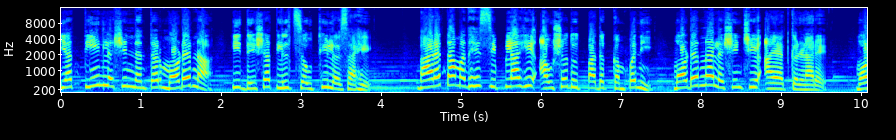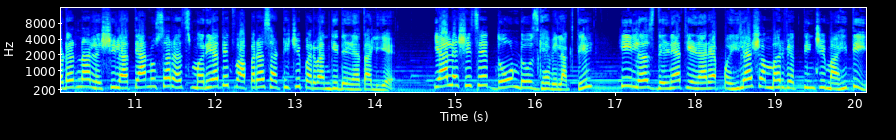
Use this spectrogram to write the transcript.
या तीन लशींनंतर मॉडर्ना ही देशातील चौथी लस आहे. भारतामध्ये सिप्ला ही औषध उत्पादक कंपनी मॉडर्ना लशींची आयात करणार आहे. मॉडर्ना लशीला त्यानुसारच मर्यादित वापरासाठीची परवानगी देण्यात आली आहे. या लशीचे दोन डोस घ्यावे लागतील. ही लस देण्यात येणाऱ्या पहिल्या शंभर व्यक्तींची माहिती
